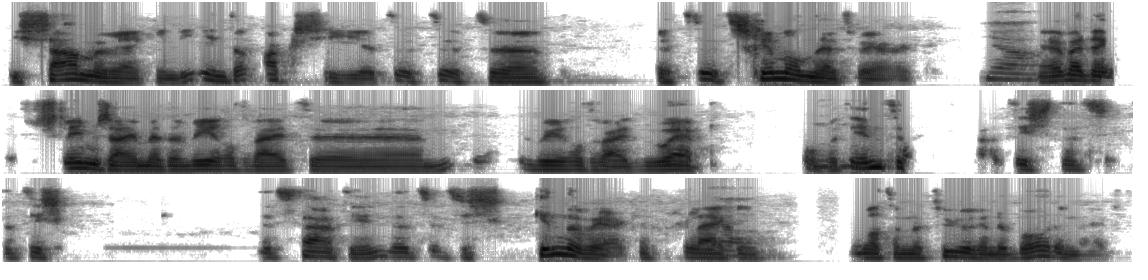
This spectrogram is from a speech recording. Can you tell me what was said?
die samenwerking, die interactie, het, het, het, uh, het, het schimmelnetwerk. Ja. wij denken dat we slim zijn met een wereldwijd, uh, wereldwijd web op het mhm. internet. Dat, is, dat, dat, is, dat staat in, dat, het is kinderwerk in vergelijking met wat de natuur in de bodem heeft.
